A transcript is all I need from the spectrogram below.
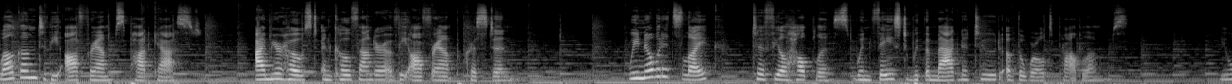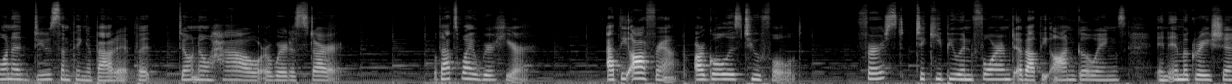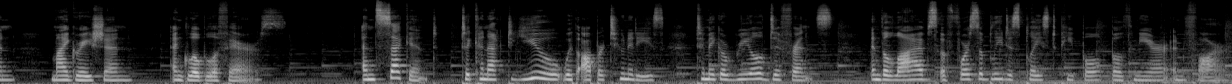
Welcome to the Off Ramps podcast. I'm your host and co founder of the Off Ramp, Kristen. We know what it's like to feel helpless when faced with the magnitude of the world's problems. You want to do something about it, but don't know how or where to start. Well, that's why we're here. At the Off Ramp, our goal is twofold. First, to keep you informed about the ongoings in immigration, migration, and global affairs. And second, to connect you with opportunities to make a real difference in the lives of forcibly displaced people both near and far.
